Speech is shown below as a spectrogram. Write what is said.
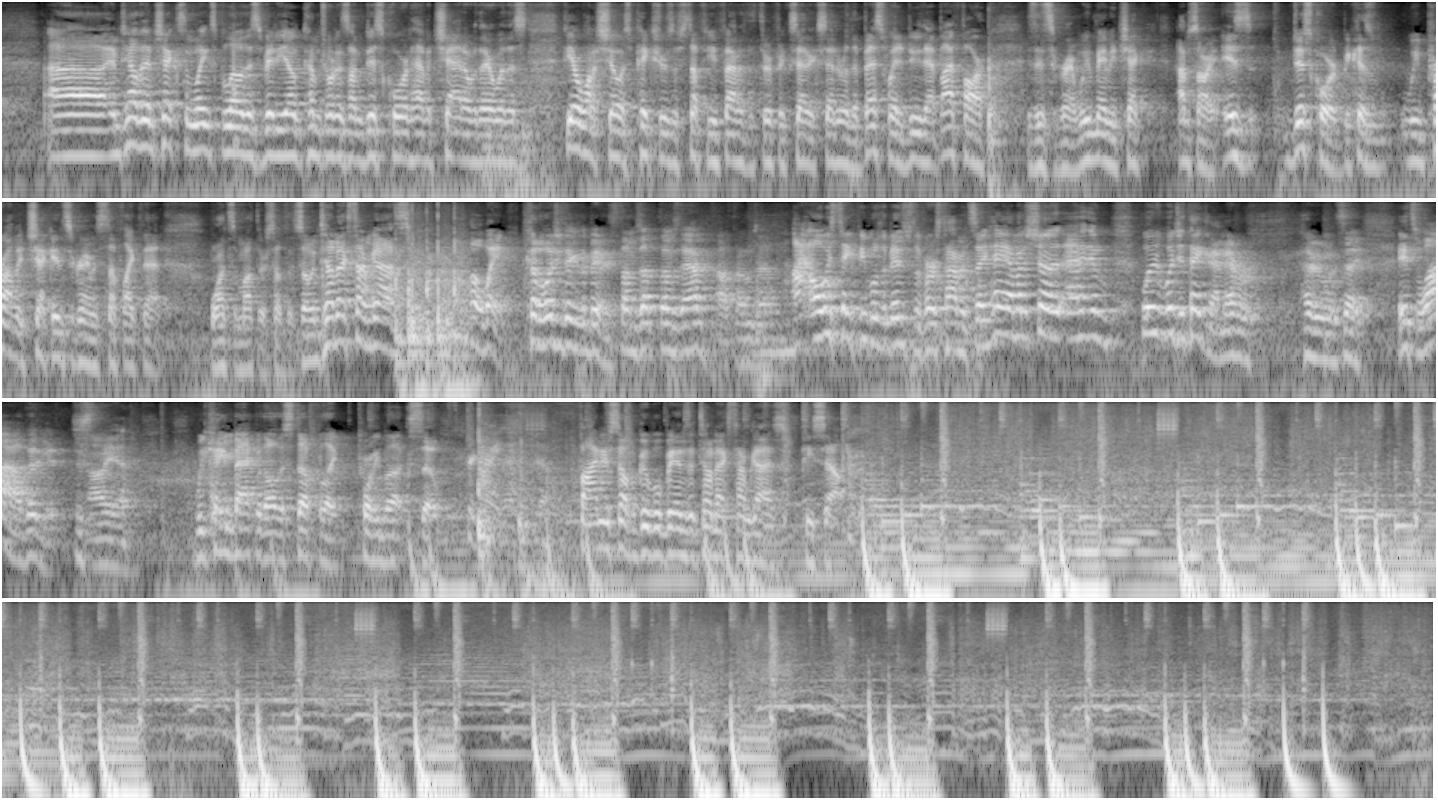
Uh, until then, check some links below this video. Come join us on Discord, have a chat over there with us. If you ever want to show us pictures of stuff you found at the thrift, etc., etc., the best way to do that by far is Instagram. We maybe check, I'm sorry, is Discord because we probably check Instagram and stuff like that once a month or something. So until next time, guys. Oh, wait. Coda, what'd you think of the bins? Thumbs up, thumbs down? Oh, thumbs up. I always take people to the bins for the first time and say, hey, I'm going to show you. What, what'd you think? And I never have anyone say, it's wild, isn't it? Just Oh yeah. we came back with all this stuff for like 20 bucks. So Pretty great. find yourself a Goodwill Bins. Until next time, guys. Peace out.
